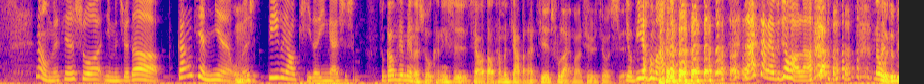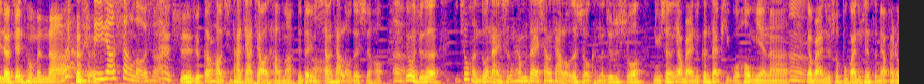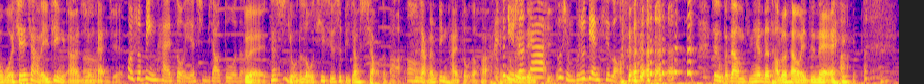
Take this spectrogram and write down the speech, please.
那我们先说，你们觉得刚见面，我们第一个要提的应该是什么？就刚见面的时候，肯定是先要到他们家把他接出来嘛，其实就是有必要吗？拿下来不就好了？那我就比较 gentleman 呐，你一定要上楼是吗？是，就刚好去他家叫他嘛，就等于是上下楼的时候。嗯，因为我觉得，就很多男生他们在上下楼的时候，可能就是说女生要不然就跟在屁股后面啊，嗯，要不然就说不管女生怎么样，反正我先下为敬啊，这种感觉。或者说并排走也是比较多的。对，但是有的楼梯其实是比较小的吧，就是两个人并排走的话，这女生家为什么不住电梯楼？这个不在我们今天的讨论范围之内。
